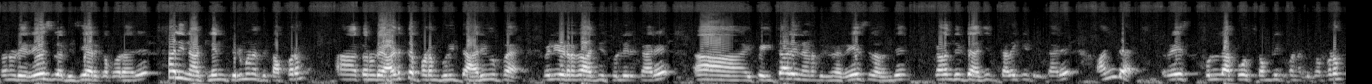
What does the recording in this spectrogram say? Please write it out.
தன்னுடைய ரேஸ்ல பிஸியா இருக்க போறாரு. இத்தாலி நாட்டிலேருந்து திருமணத்துக்கு அப்புறம் தன்னுடைய அடுத்த படம் குறித்த அறிவிப்பை வெளியிடுறதா அஜித் சொல்லியிருக்காரு. இப்போ இத்தாலியில் நடந்துக்கிற ரேஸ்ல வந்து கலந்துட்டு அஜித் கலக்கிட்டு இருக்காரு. அந்த ரேஸ் ஃபுல்லாக கோர்ஸ் கம்ப்ளீட் பண்ணதுக்கப்புறம்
